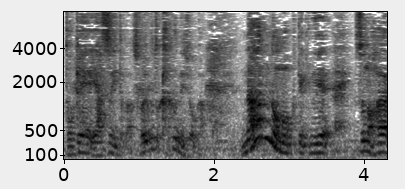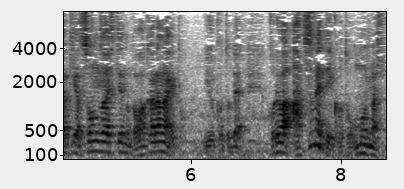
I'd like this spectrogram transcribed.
時計安いとかそういうこと書くんでしょうか。何の目的でそのハガキが存在してるのかわからないということでこれは集めていこうと思います。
